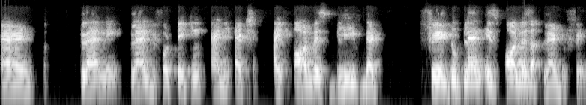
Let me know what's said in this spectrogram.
and planning plan before taking any action. I always believe that fail to plan is always a plan to fail.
